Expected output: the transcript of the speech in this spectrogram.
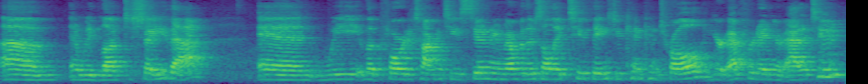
Um, and we'd love to show you that. And we look forward to talking to you soon. Remember, there's only two things you can control, your effort and your attitude.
